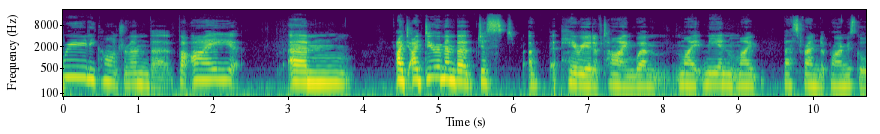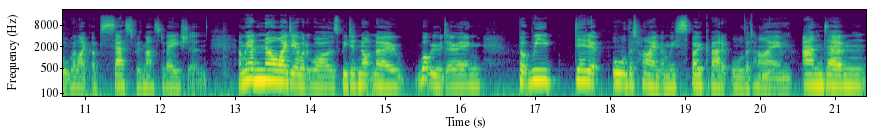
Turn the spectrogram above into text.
really can't remember, but I, um, I, I do remember just a, a period of time when my me and my best friend at primary school were like obsessed with masturbation, and we had no idea what it was. We did not know what we were doing, but we did it all the time, and we spoke about it all the time. And um,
